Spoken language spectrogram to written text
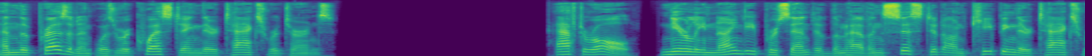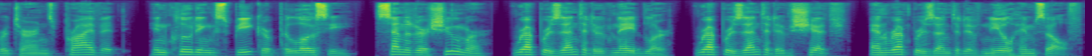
and the president was requesting their tax returns. After all, nearly 90% of them have insisted on keeping their tax returns private, including Speaker Pelosi, Senator Schumer, Representative Nadler, Representative Schiff, and Representative Neal himself.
